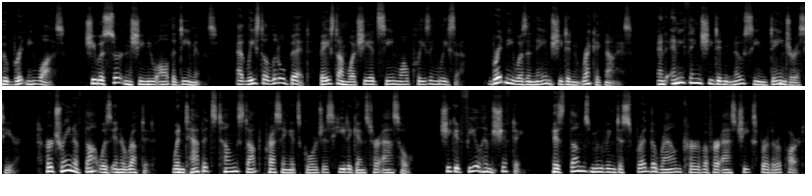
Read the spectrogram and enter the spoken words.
who Brittany was. She was certain she knew all the demons, at least a little bit, based on what she had seen while pleasing Lisa. Brittany was a name she didn't recognize, and anything she didn't know seemed dangerous here. Her train of thought was interrupted when Tappet's tongue stopped pressing its gorgeous heat against her asshole, she could feel him shifting, his thumbs moving to spread the round curve of her ass cheeks further apart.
